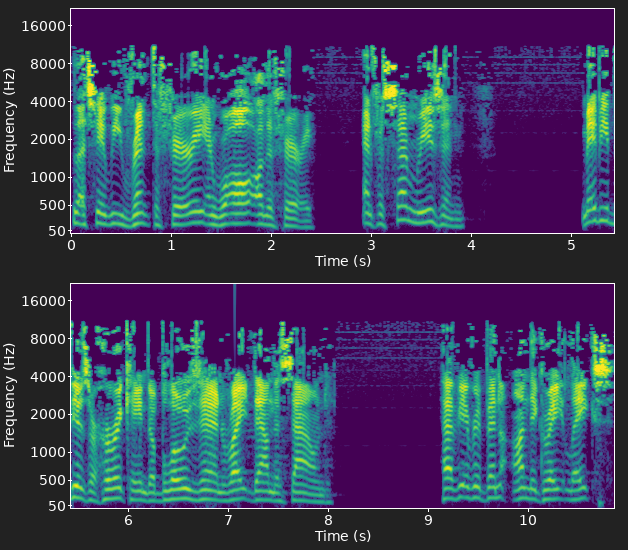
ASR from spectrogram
let's say we rent the ferry and we're all on the ferry. And for some reason, maybe there's a hurricane that blows in right down the sound. Have you ever been on the Great Lakes?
